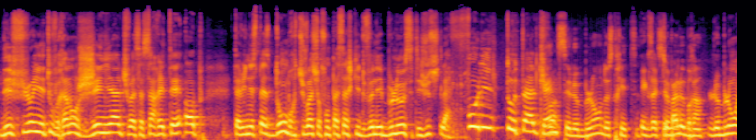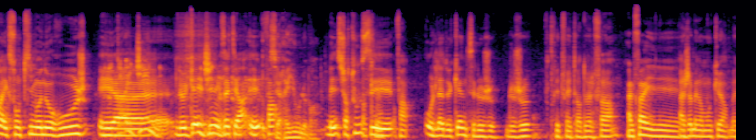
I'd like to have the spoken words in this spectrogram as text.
des furies et tout, vraiment génial, tu vois. Ça s'arrêtait, hop. T'avais une espèce d'ombre, tu vois, sur son passage qui devenait bleu. C'était juste la folie totale, tu Ken, vois. c'est le blond de Street. Exactement. C'est pas le brun. Le blond avec son kimono rouge et Le euh, gaijin. le gaijin, etc. Et enfin, C'est Ryu le brun. mais surtout, c'est enfin au-delà de Ken, c'est le jeu, le jeu Street Fighter 2 Alpha, Alpha, il est... à jamais dans mon cœur. Mais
